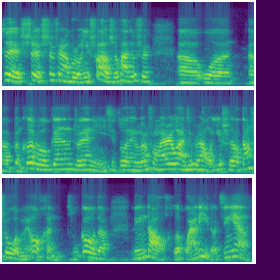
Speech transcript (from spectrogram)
对，是是非常不容易。说老实话，就是。呃，我呃本科的时候跟卓燕你一起做那个 Learn from Everyone，就是让我意识到当时我没有很足够的领导和管理的经验，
